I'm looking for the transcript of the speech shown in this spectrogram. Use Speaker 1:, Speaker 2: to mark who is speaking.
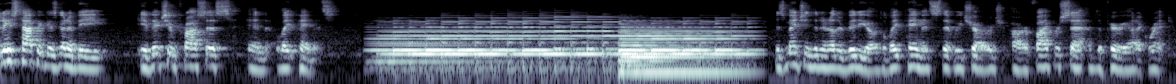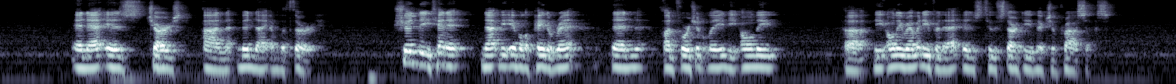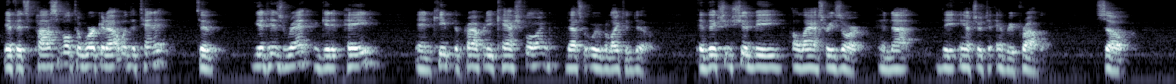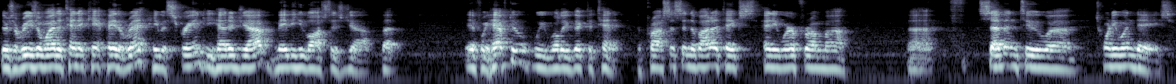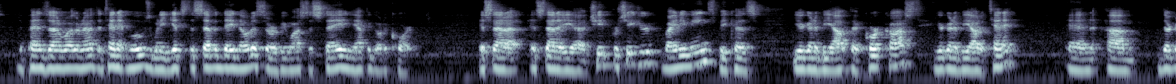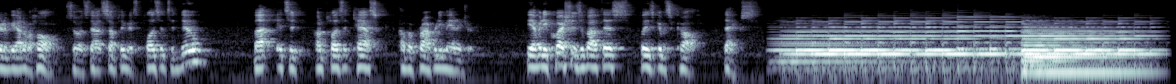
Speaker 1: Today's topic is going to be eviction process and late payments. As mentioned in another video, the late payments that we charge are 5% of the periodic rent. And that is charged on midnight of the 3rd. Should the tenant not be able to pay the rent, then unfortunately, the only uh, the only remedy for that is to start the eviction process. If it's possible to work it out with the tenant to get his rent and get it paid and keep the property cash flowing, that's what we would like to do. Eviction should be a last resort and not the answer to every problem. So there's a reason why the tenant can't pay the rent. He was screened, he had a job, maybe he lost his job, but if we have to, we will evict a tenant. The process in Nevada takes anywhere from uh, uh, seven to uh, 21 days. Depends on whether or not the tenant moves when he gets the seven-day notice, or if he wants to stay and you have to go to court. It's not a it's not a uh, cheap procedure by any means because you're going to be out the court cost, you're going to be out a tenant, and um, they're going to be out of a home. So it's not something that's pleasant to do, but it's an unpleasant task of a property manager. If you have any questions about this, please give us a call. Thanks.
